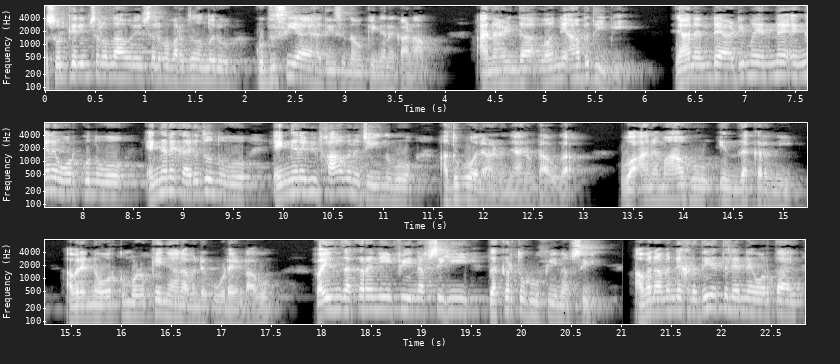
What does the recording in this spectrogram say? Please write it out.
റസൂൽ കരീം സല്ലാഹു അലൈഹി സ്വലമ പറഞ്ഞു തന്നൊരു കുതിസിയായ ഹദീസ് നമുക്ക് ഇങ്ങനെ കാണാം. അനായിന്ത വന്യ അബദീബി ഞാൻ എന്റെ അടിമ എന്നെ എങ്ങനെ ഓർക്കുന്നുവോ എങ്ങനെ കരുതുന്നുവോ എങ്ങനെ വിഭാവന ചെയ്യുന്നുവോ അതുപോലാണ് ഞാൻ ഉണ്ടാവുക വാനമാഹു ഇൻ ദക്കർനി. അവൻ എന്നെ ഓർക്കുമ്പോഴൊക്കെ ഞാൻ അവന്റെ കൂടെ ഉണ്ടാവും. വൈൻ ദക്കറനി ഫി നഫ്സിഹി ദക്കർത്തുഹു ഫി നഫ്സി. അവൻ അവന്റെ ഹൃദയത്തിൽ എന്നെ ഓർത്താൽ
